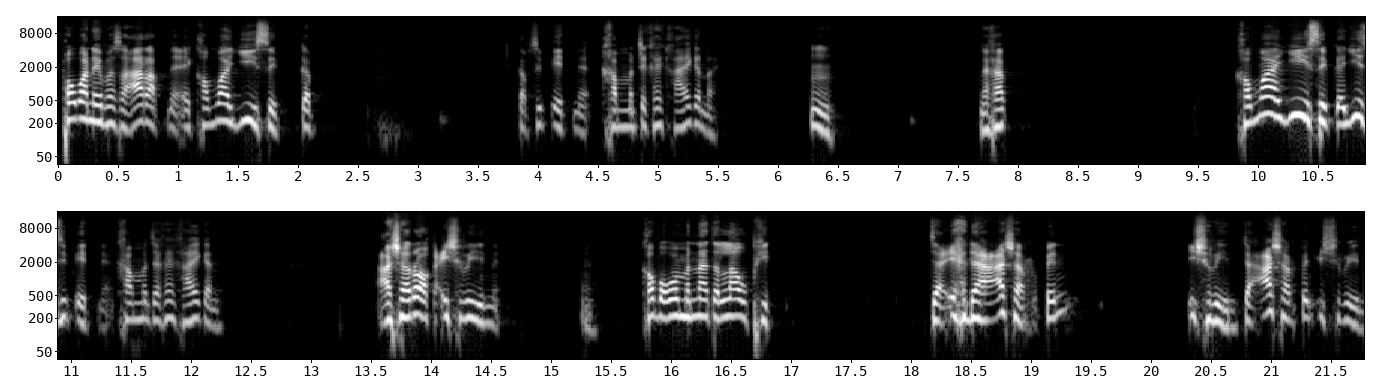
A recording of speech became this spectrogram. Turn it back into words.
เพราะว่าในภาษาอาหรับเนี่ยไอ้คำว่ายี่สิบกับกับสิบเอ็ดเนี่ยคำมันจะคล้าย ๆ กันหน่อยอืมนะครับ คำว่ายี่สิบกับยี่สิบเอ็ดเนี่ยคำมันจะคล้าย ๆกัน อาชารอกับอิชรีนเนี่ยเขาบอกว่ามันน่าจะเล่าผิดจะอิฮดาอัชารเป็นอิชรีนจะอัชารเป็นอิชรีน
